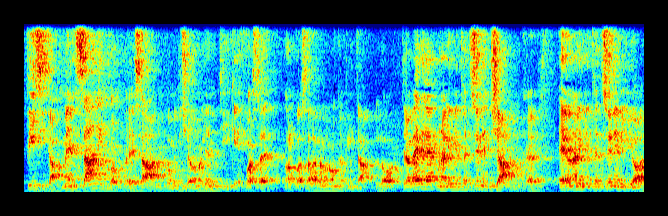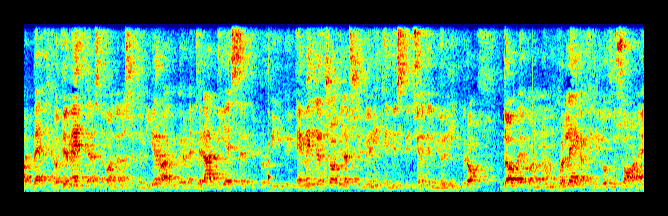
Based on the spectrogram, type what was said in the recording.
fisica, mensana in corpore sano, come dicevano gli antichi, forse qualcosa l'avevano capita loro. Tra avere un'alimentazione junk e un'alimentazione migliore, beh, ovviamente la seconda è una scelta migliore, ma vi permetterà di essere più proficui. E in merito a ciò vi lascio il mio link in descrizione del mio libro, dove con un collega, Federico Fusone,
